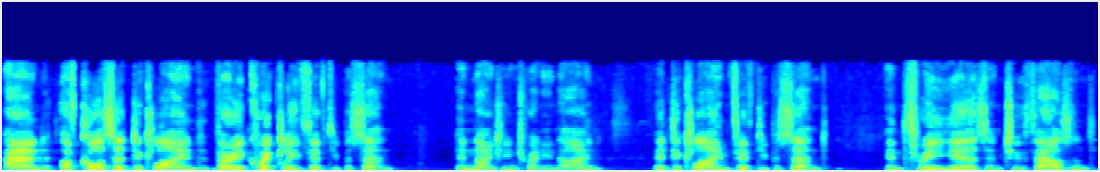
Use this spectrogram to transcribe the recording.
And of course, it declined very quickly 50% in 1929. It declined 50% in three years in 2000.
